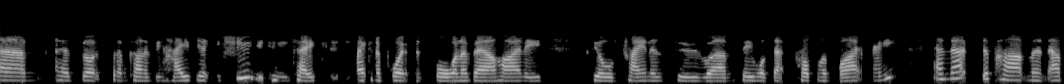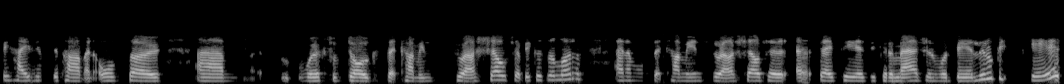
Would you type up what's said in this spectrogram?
um, has got some kind of behaviour issue, you can take make an appointment for one of our highly skilled trainers to um, see what that problem might be. And that department, our behaviour department, also um, works with dogs that come into our shelter because a lot of animals that come into our shelter at JP, as you could imagine, would be a little bit scared,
